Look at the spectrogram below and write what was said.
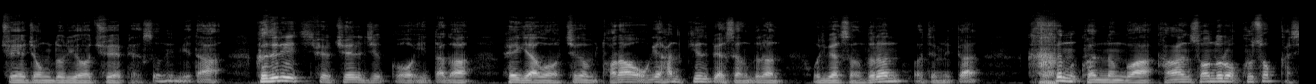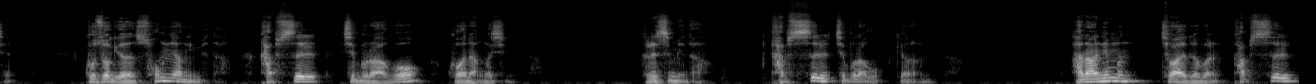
주의 종들이요 주의 백성입니다. 그들이 죄를 짓고 있다가 회개하고 지금 돌아오게 한 그 백성들은 우리 백성들은 어떻습니까? 큰 권능과 강한 손으로 구속하신 구속의 속량입니다. 값을 지불하고 구원한 것입니다. 그렇습니다. 값을 지불하고 구원합니다. 하나님은 저와 여러분을 값을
